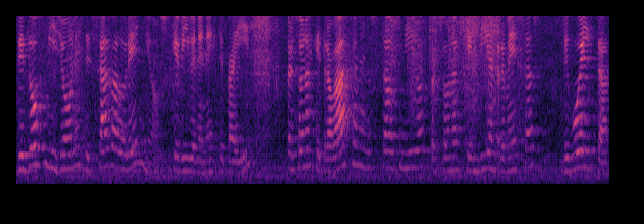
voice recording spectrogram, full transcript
de dos millones de salvadoreños que viven en este país, personas que trabajan en los Estados Unidos, personas que envían remesas de vuelta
